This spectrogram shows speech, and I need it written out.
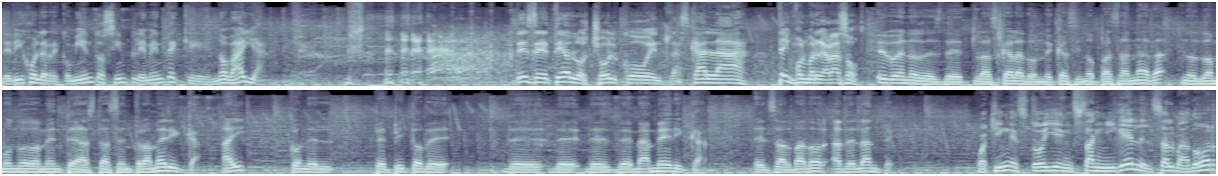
le dijo, le recomiendo simplemente que no vaya. Desde Teolocholco, en Tlaxcala, te informo el garbanzo. Y bueno, desde Tlaxcala, donde casi no pasa nada, nos vamos nuevamente hasta Centroamérica. Ahí, con el Pepito de, de, de, de, de América, El Salvador, adelante. Joaquín, estoy en San Miguel, El Salvador.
